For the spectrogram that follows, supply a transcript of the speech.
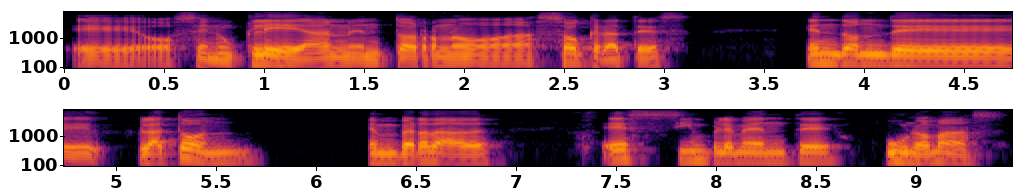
eh, o se nuclean en torno a Sócrates, en donde Platón, en verdad, es simplemente uno más.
